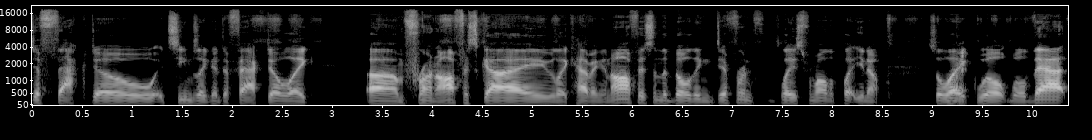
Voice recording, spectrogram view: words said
de facto it seems like a de facto like um, front office guy like having an office in the building different place from all the play you know so like Right. will will that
